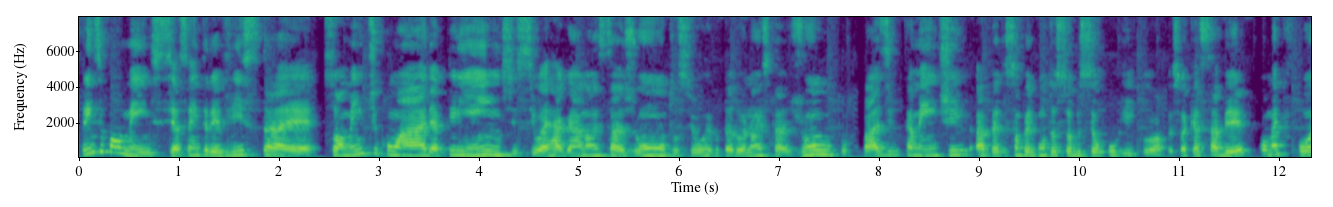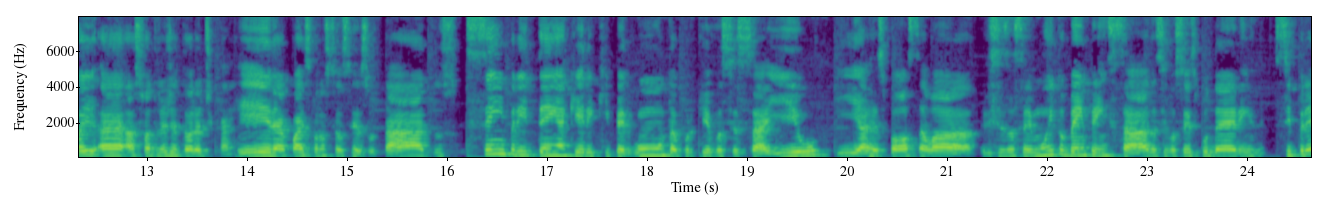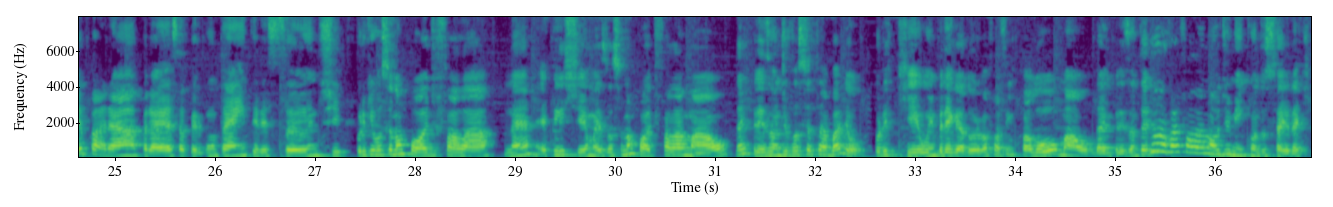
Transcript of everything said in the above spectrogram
principalmente se essa entrevista é somente com a área cliente, se o RH não está junto, se o recrutador não está junto, basicamente a, são perguntas sobre o seu currículo. A pessoa quer saber como é que foi é, a sua trajetória de carreira, quais foram os seus resultados. Sempre tem aquele que pergunta por que você saiu e a resposta ela precisa ser muito bem pensada. Se vocês puderem se preparar para essa pergunta é interessante, porque você não pode falar, né? É clichê, mas você não pode falar mal da empresa onde você trabalhou, porque o empregador vai falar assim, falou mal da empresa anterior, vai falar mal de mim quando sair daqui.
